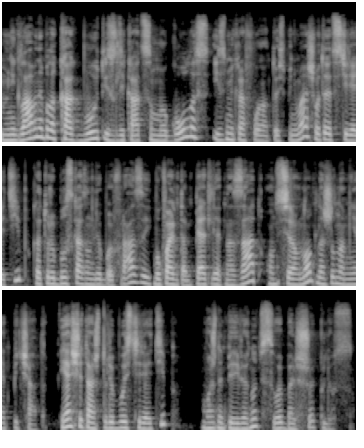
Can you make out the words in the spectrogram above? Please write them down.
Мне главное было, как будет извлекаться мой голос из микрофона. То есть, понимаешь, вот этот стереотип, который был сказан любой фразой, буквально там пять лет назад, он все равно отложил на мне отпечаток. Я считаю, что любой стереотип можно перевернуть в свой большой плюс.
